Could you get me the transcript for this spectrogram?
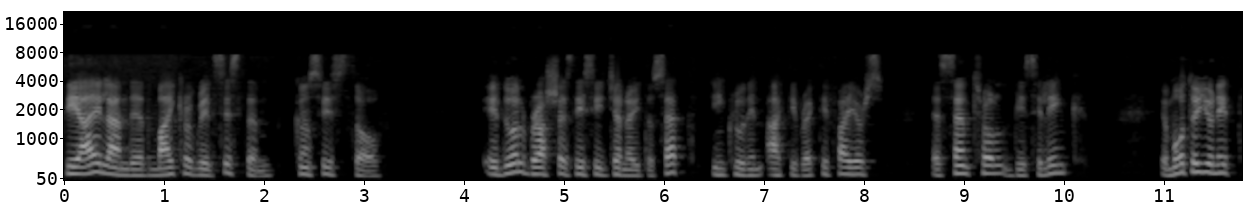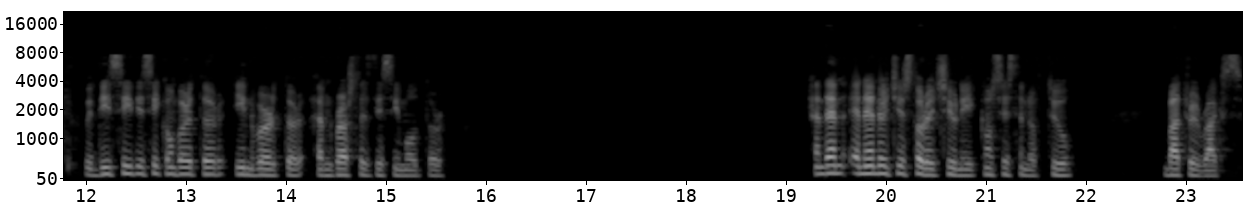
The islanded microgrid system consists of a dual brushless DC generator set, including active rectifiers, a central DC link, a motor unit with DC-DC converter, inverter, and brushless DC motor, and then an energy storage unit consisting of two battery racks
